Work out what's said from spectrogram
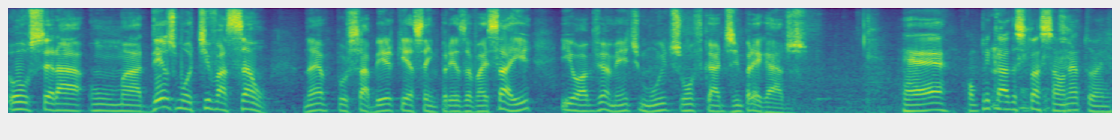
Ou será uma desmotivação, né? Por saber que essa empresa vai sair e, obviamente, muitos vão ficar desempregados. É complicada a situação, né, Tony?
